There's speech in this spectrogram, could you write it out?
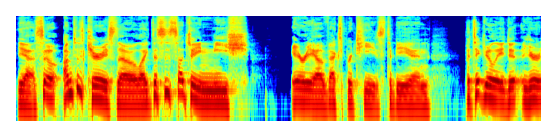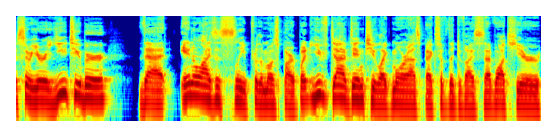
yeah. So I'm just curious though. Like this is such a niche area of expertise to be in. Particularly, you're so you're a YouTuber that analyzes sleep for the most part, but you've dived into like more aspects of the devices. I've watched your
